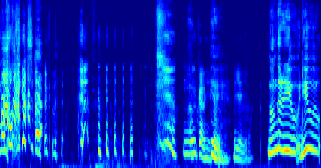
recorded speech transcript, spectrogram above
もうボケじゃなくて。もう分からへんけど。いやいいやいや。なんで理由理由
